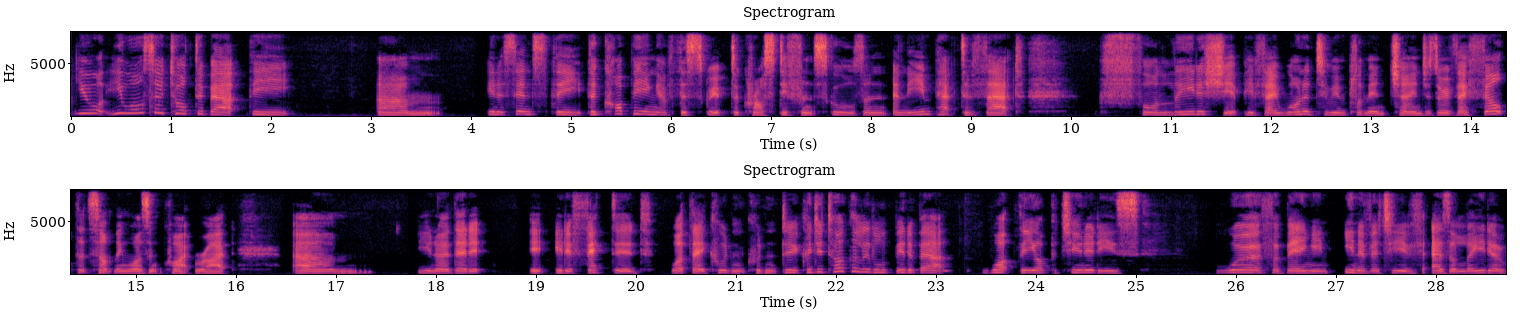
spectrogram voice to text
you you also talked about the, um, in a sense, the the copying of the script across different schools and and the impact of that for leadership if they wanted to implement changes or if they felt that something wasn't quite right. Um, you know that it it it affected what they could and couldn't do. Could you talk a little bit about what the opportunities were for being in, innovative as a leader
